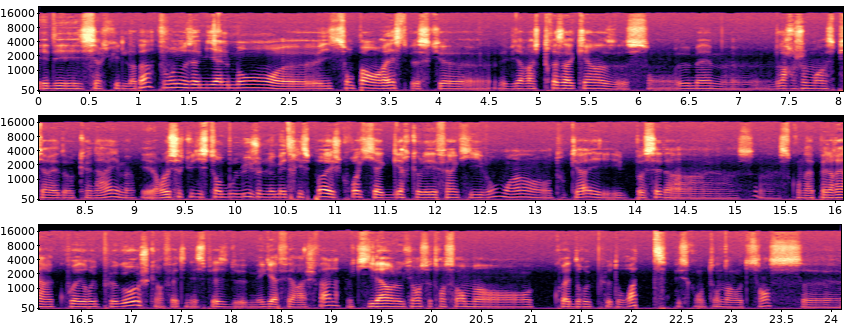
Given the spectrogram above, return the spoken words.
et des circuits de là-bas. Pour nos amis allemands, euh, ils sont pas en reste parce que les virages 13 à 15 sont eux-mêmes largement inspirés d'Hockenheim. Et alors le circuit d'Istanbul, lui, je ne le maîtrise pas et je crois qu'il y a guère que les F1 qui y vont. Hein. En tout cas, il possède un, ce qu'on appellerait un quadruple gauche, qui est en fait une espèce de méga fer à cheval, qui là en l'occurrence se transforme en quadruple droite, puisqu'on tourne dans l'autre sens. Euh,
